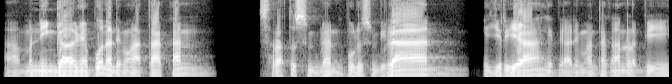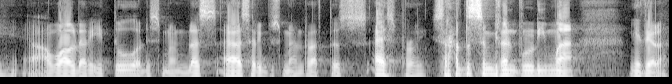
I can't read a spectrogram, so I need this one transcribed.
Nah, meninggalnya pun ada yang mengatakan 199 Hijriah gitu ada yang mengatakan lebih awal dari itu ada 19 eh, 1900 eh sorry 195 gitu loh.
